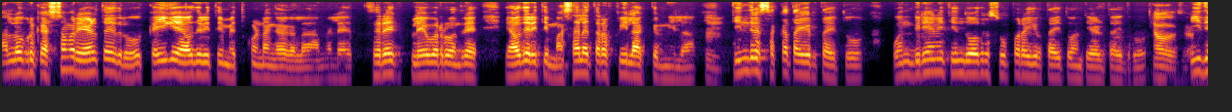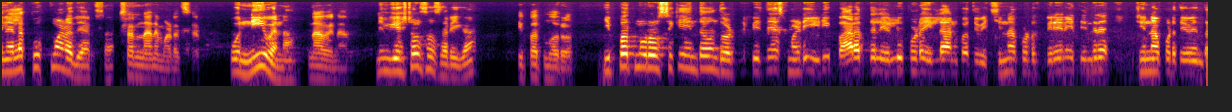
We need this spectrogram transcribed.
ಅಲ್ಲೊಬ್ರು ಕಸ್ಟಮರ್ ಹೇಳ್ತಾ ಇದ್ರು ಕೈಗೆ ಯಾವುದೇ ರೀತಿ ಮೆತ್ಕೊಂಡಂಗ ಆಗಲ್ಲ. ಆಮೇಲೆ ಸರಿಯಾಗಿ ಫ್ಲೇವರ್ ಅಂದ್ರೆ ಯಾವುದೇ ರೀತಿ ಮಸಾಲೆ ತರ ಫೀಲ್ ಆಗ್ತಿರ್ಲಿಲ್ಲ. ಹ್ಮ್. ತಿಂದ್ರೆ ಸಖತ್ತಾಗಿರ್ತಾ ಇತ್ತು. ಒಂದ್ ಬಿರಿಯಾನಿ ತಿಂದು ಹೋದ್ರೆ ಸೂಪರ್ ಆಗಿರ್ತಾ ಇತ್ತು ಅಂತ ಹೇಳ್ತಾ ಇದ್ರು. ಹೌದು ಸರ್. ಇದನ್ನೆಲ್ಲ ಕುಕ್ ಮಾಡೋದು ಯಾರು ಸರ್? ಸರ್ ನಾನೇ ಮಾಡೋದು ಸರ್. ಓ ನೀವೇನಾ? ನಾವೇ ನಾವೇ. ನಿಮ್ಗೆ ಎಷ್ಟು ವರ್ಷ ಸರ್ ಈಗ? ಇಪ್ಪತ್ಮೂರು. ಇಪ್ಪತ್ಮೂರು ವರ್ಷಕ್ಕೆ ಇಂಥ ಒಂದು ದೊಡ್ಡ ಬಿಸ್ನೆಸ್ ಮಾಡಿ ಇಡೀ ಭಾರತದಲ್ಲಿ ಎಲ್ಲೂ ಕೂಡ ಇಲ್ಲ ಅನ್ಕೋತೀವಿ. ಚಿನ್ನ ಕೊಡೋದು ಬಿರಿಯಾನಿ ತಿಂದ್ರೆ ಚಿನ್ನ ಕೊಡ್ತೀವಿ ಅಂತ.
